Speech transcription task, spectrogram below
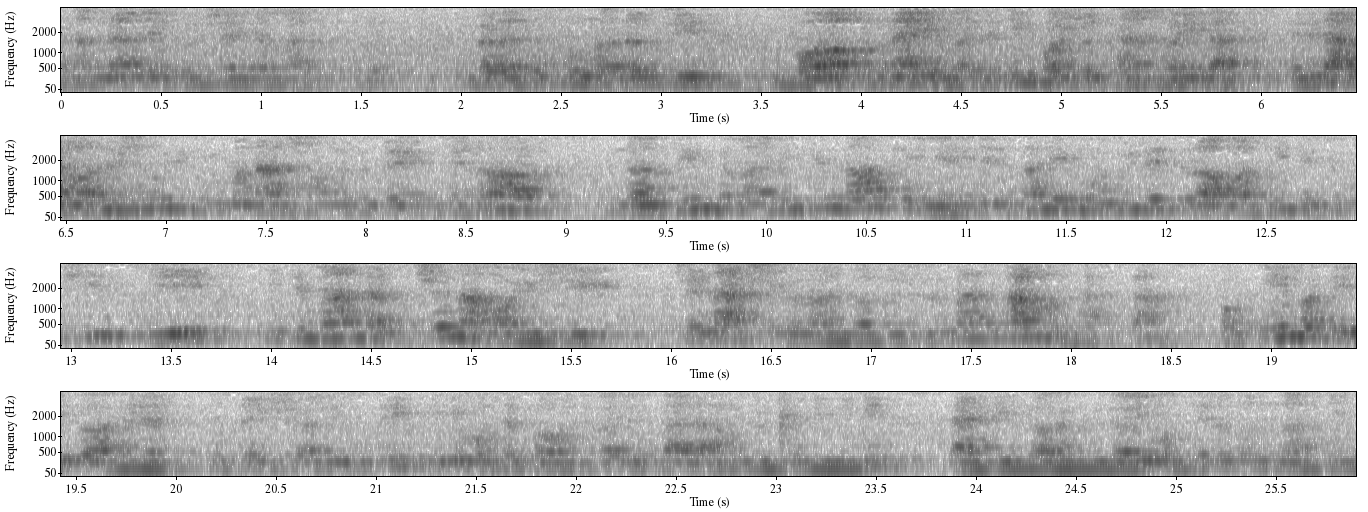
کندن یک روشنی مسئوله اصلا اون آدم توی باق نیومده. این پاشو تنهایی بر. یعنی در واقع نشون میده که ما نقشان رو بذاریم کنار. ناتین به معنی که ناتین. یعنی انسان یک موجود دراماتیکه. تو کیستی؟ اینکه من در چه نمایشی چه نقشی به من داده شده من همون هستم. خب این با دیدگاه اسنشیالیستیک دیگه متفاوته. ولی بله همونجور که می‌بینید در دیدگاه بودایی ممکنه اون ناتین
